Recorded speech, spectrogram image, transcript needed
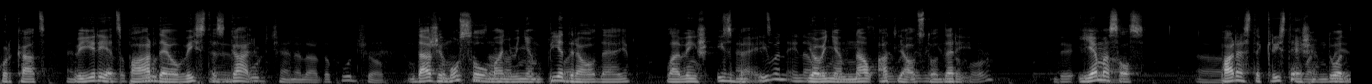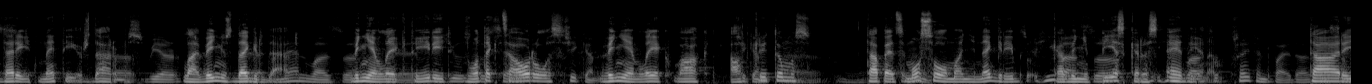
kur kāds vīrietis pārdeva vistas gaļu. Daži musulmaņi viņam piedraudēja, lai viņš izbeidz, jo viņam nav atļauts to darīt. Iemesls Parasti kristiešiem dod darīt netīrus darbus, lai viņus degradētu. Viņiem liek tīrīt noteikti caurules, viņiem liek vākt atkritumus. Tāpēc musulmaņi negrib, ka viņi pieskaras ēdienam. Tā arī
